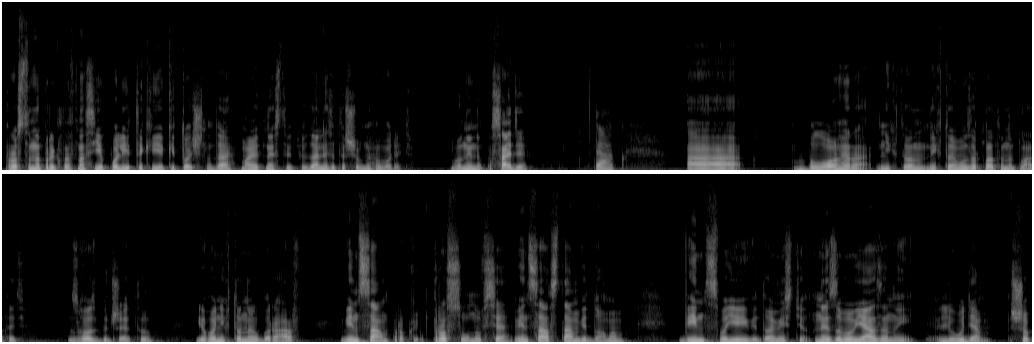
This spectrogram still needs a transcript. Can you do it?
просто, наприклад, в нас є політики, які точно да, мають нести відповідальність за те, що вони говорять. Вони на посаді, Так. а блогера ніхто, ніхто йому зарплату не платить з госбюджету, його ніхто не обирав. Він сам просунувся, він сам став відомим. Він своєю відомістю не зобов'язаний людям, щоб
